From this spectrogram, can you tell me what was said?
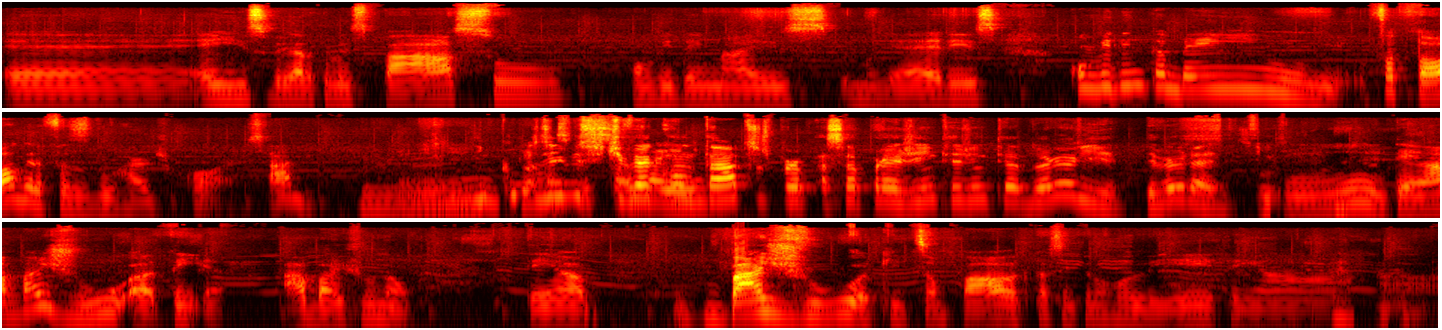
É, é isso, obrigada pelo espaço. Convidem mais mulheres. Convidem também fotógrafas do hardcore, sabe? Tem- tem umas Inclusive, se tiver aí. contatos para passar pra gente, a gente adoraria, de verdade. Sim, tem a Baju, ah, tem a Baju não, tem a Baju aqui de São Paulo, que tá sempre no rolê, tem a, a,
